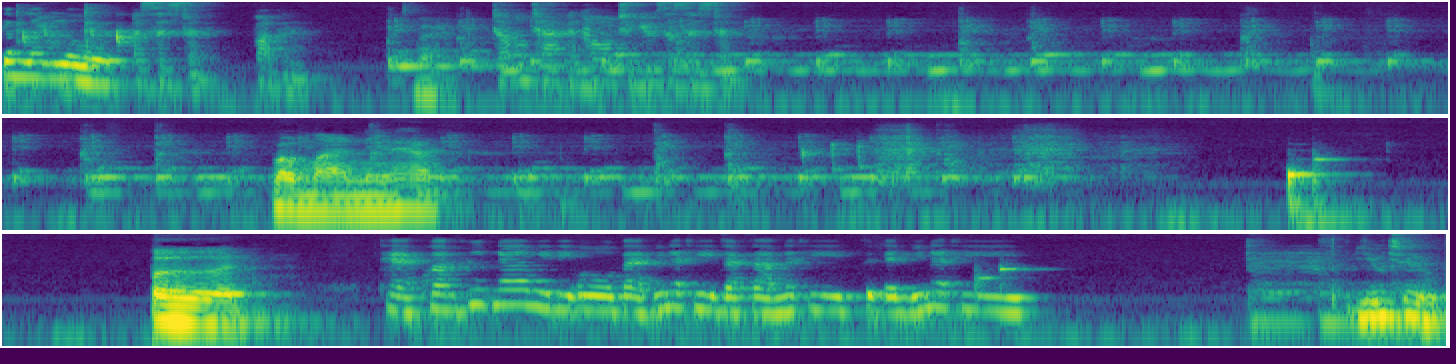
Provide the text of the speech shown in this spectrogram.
กำลังโหลด Assistant. Button. Này. Double tap and hold to use assistant. ประมาณนี้นะครับ เปิด แถบความคืบหน้าวิดีโอ 8 วินาทีจาก 3 นาที 11 วินาที YouTube.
